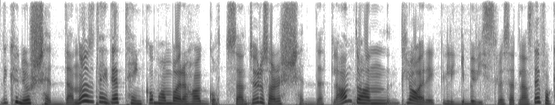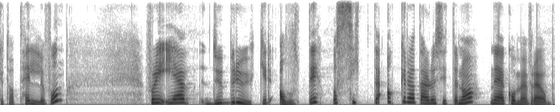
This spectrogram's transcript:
det kunne jo skjedd deg noe. Så tenkte jeg, tenk om han bare har gått seg en tur, og så har det skjedd et eller annet, og han klarer ligger bevisstløs et eller annet sted, får ikke ta telefon. Fordi jeg, du bruker alltid å sitte akkurat der du sitter nå, når jeg kommer hjem fra jobb.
